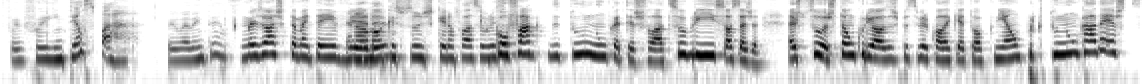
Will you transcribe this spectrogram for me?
foi, foi intenso, pá, foi bem intenso. Mas eu acho que também tem a É ver normal que as pessoas queiram falar sobre com o isso. facto de tu nunca teres falado sobre isso. Ou seja, as pessoas estão curiosas para saber qual é que é a tua opinião porque tu nunca a deste.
